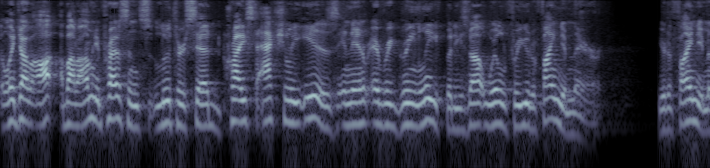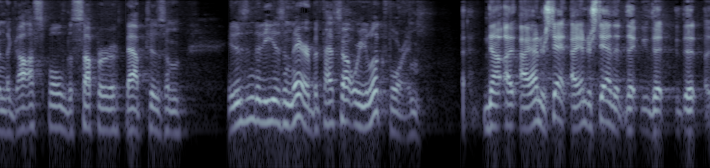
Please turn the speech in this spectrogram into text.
when we talk about omnipresence, Luther said Christ actually is in every green leaf, but he's not willed for you to find him there. You're to find him in the gospel, the supper, baptism. It isn't that he isn't there, but that's not where you look for him. Now I, I understand. I understand that that that, that uh,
